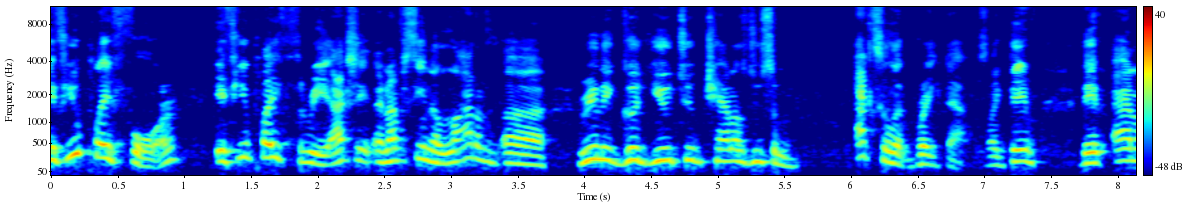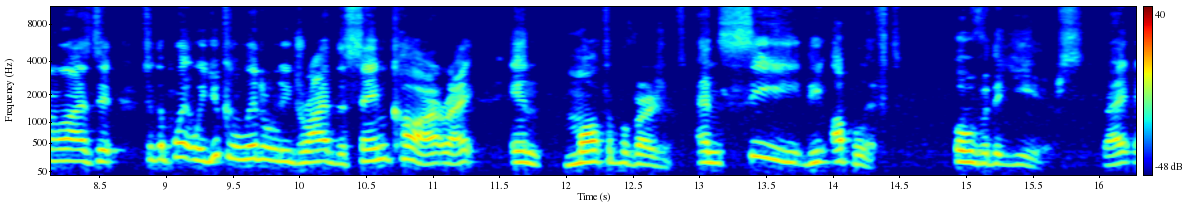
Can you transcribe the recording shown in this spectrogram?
if you play four, if you play three, actually, and I've seen a lot of uh, really good YouTube channels do some excellent breakdowns. Like they've they've analyzed it to the point where you can literally drive the same car, right, in multiple versions and see the uplift over the years, right?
